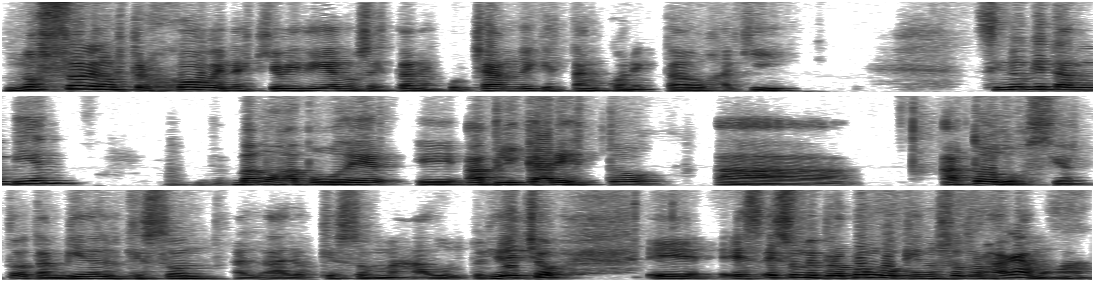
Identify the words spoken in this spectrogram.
no solo a nuestros jóvenes que hoy día nos están escuchando y que están conectados aquí, sino que también vamos a poder eh, aplicar esto a, todos, ¿cierto? También a los que son, a, los que son más adultos. Y de hecho, eh, eso me propongo que nosotros hagamos. ¿ah?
